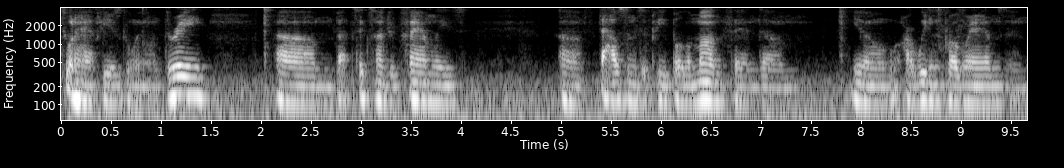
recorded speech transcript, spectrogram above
two and a half years, going on three. Um, about 600 families, uh, thousands of people a month, and um, you know our weeding programs and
